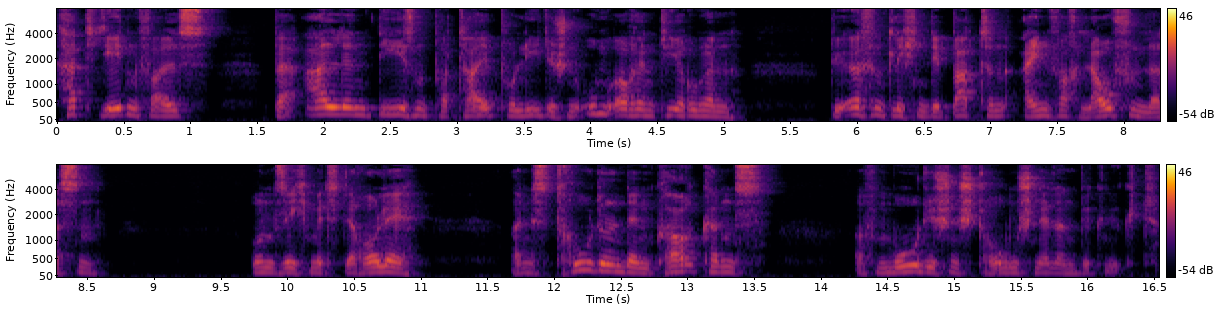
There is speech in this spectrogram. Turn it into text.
hat jedenfalls bei allen diesen parteipolitischen Umorientierungen die öffentlichen Debatten einfach laufen lassen und sich mit der Rolle eines trudelnden Korkens auf modischen Stromschnellern begnügt.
